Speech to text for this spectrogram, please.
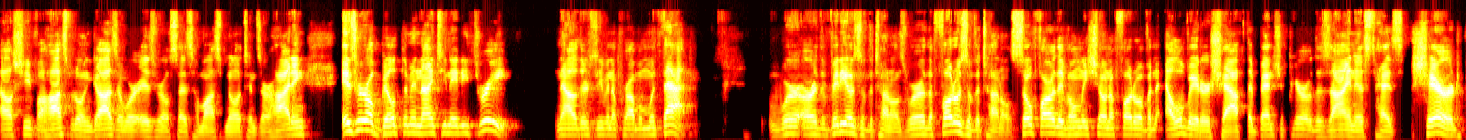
Al Shifa Hospital in Gaza, where Israel says Hamas militants are hiding. Israel built them in 1983. Now there's even a problem with that. Where are the videos of the tunnels? Where are the photos of the tunnels? So far, they've only shown a photo of an elevator shaft that Ben Shapiro, the Zionist, has shared.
